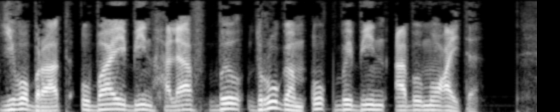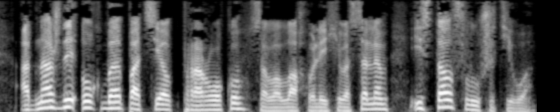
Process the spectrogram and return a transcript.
Его брат Убай бин Халяв был другом Укбы бин Абу Муайта. Однажды Укба подсел к пророку, салаллаху алейхи вассалям, и стал слушать его.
